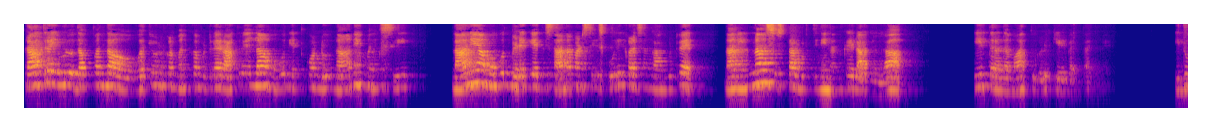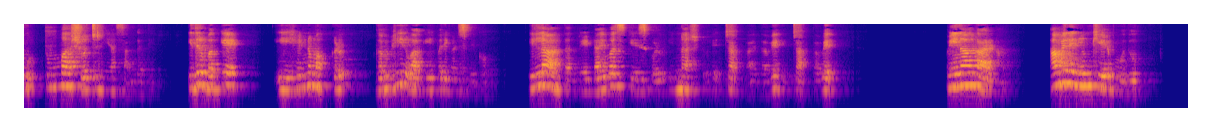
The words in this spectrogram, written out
ರಾತ್ರಿ ಇವಳು ದಪ್ಪ ಅಂತ ಹೊರಕೆ ಹೊಡ್ಕೊಂಡು ಮನ್ಕೊಂಡ್ಬಿಟ್ರೆ ರಾತ್ರಿ ಎಲ್ಲ ಆ ಮಗುನ್ ಎತ್ಕೊಂಡು ನಾನೇ ಮನಗಿಸಿ, ನಾನೇ ಆ ಮಗುನ್ ಬೆಳಗ್ಗೆ ಎದ್ದು ಸ್ನಾನ ಮಾಡಿಸಿ ಸ್ಕೂಲಿಗೆ ಕಳ್ಸಂಗ ಆಗ್ಬಿಟ್ರೆ ನಾನು ಇನ್ನೂ ಸುಸ್ತಾಗ್ಬಿಡ್ತೀನಿ, ನನ್ ಕೈಲಾಗಲ್ಲ ಈ ತರದ ಮಾತುಗಳು ಕೇಳಿ ಬರ್ತಾ ಇದ್ದಾವೆ ಇದು ತುಂಬಾ ಶೋಚನೀಯ ಸಂಗತಿ. ಇದ್ರ ಬಗ್ಗೆ ಈ ಹೆಣ್ಣು ಮಕ್ಕಳು ಗಂಭೀರವಾಗಿ ಪರಿಗಣಿಸಬೇಕು. ಇಲ್ಲ ಅಂತಂದ್ರೆ ಡೈವರ್ಸ್ ಕೇಸ್ಗಳು ಇನ್ನಷ್ಟು ಹೆಚ್ಚಾಗ್ತಾ ಇದ್ದಾವೆ, ಹೆಚ್ಚಾಗ್ತವೆ. ವಿನಾಕಾರಣ ಆಮೇಲೆ ನೀವು ಕೇಳ್ಬೋದು.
